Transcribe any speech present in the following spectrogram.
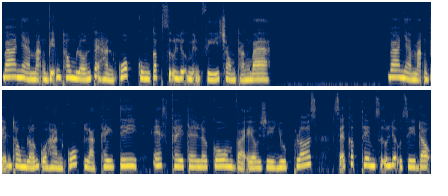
Ba nhà mạng viễn thông lớn tại Hàn Quốc cung cấp dữ liệu miễn phí trong tháng 3. Ba nhà mạng viễn thông lớn của Hàn Quốc là KT, SK Telecom và LG U sẽ cấp thêm dữ liệu di động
